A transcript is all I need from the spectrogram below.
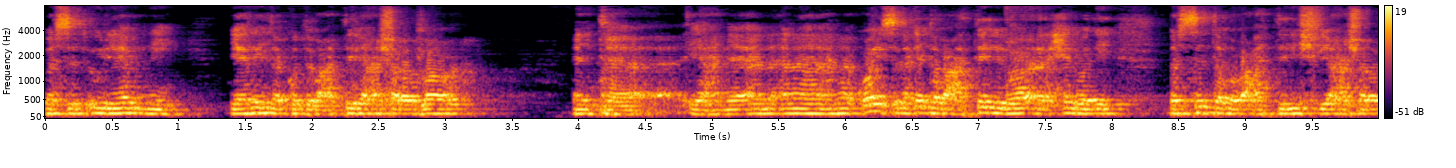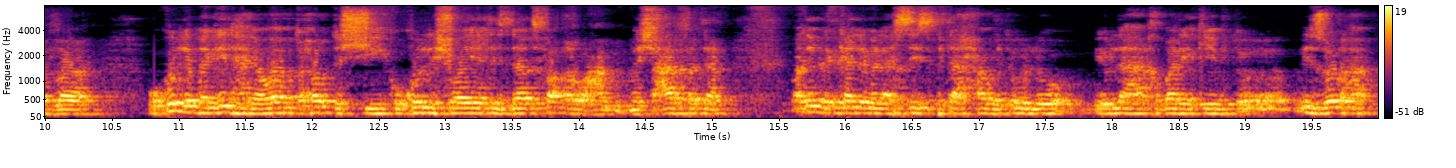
بس تقول يا ابني يا ريتك كنت بعت لي 10 دولار. انت يعني أنا أنا أنا كويس انك انت بعت لي الورقة الحلوة دي بس انت ما بعتليش ليه 10 دولار. وكل ما يجي لها جواب تحط الشيك وكل شوية تزداد فقر وعم مش عارفة تعمل وبعدين بتكلم الاسيس بتاعها وبتقول له بيقول لها أخبارك إيه؟ بيزورها.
